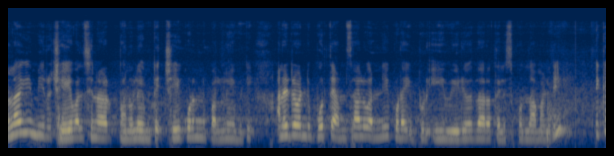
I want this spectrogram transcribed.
అలాగే మీరు చేయవలసిన పనులు ఏమిటి చేయకూడని పనులు ఏమిటి అనేటువంటి పూర్తి అంశాలు అన్నీ కూడా ఇప్పుడు ఈ వీడియో ద్వారా తెలుసుకుందామండి. ఇక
